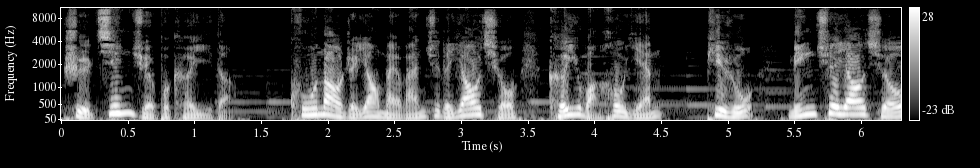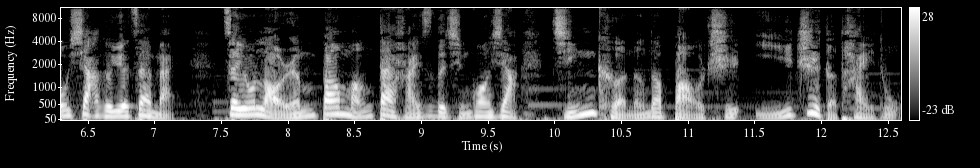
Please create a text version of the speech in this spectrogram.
是坚决不可以的。哭闹着要买玩具的要求可以往后延，譬如明确要求下个月再买，在有老人帮忙带孩子的情况下，尽可能的保持一致的态度。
